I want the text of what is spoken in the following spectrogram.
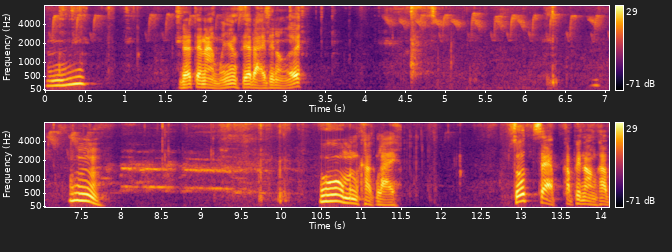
เดี๋ยวแต่น้ำมันยังเสียดายพี่น้องเอ้ยอืมโอ้ มันขักหลายสุดแสบครับพี่น้องครับ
